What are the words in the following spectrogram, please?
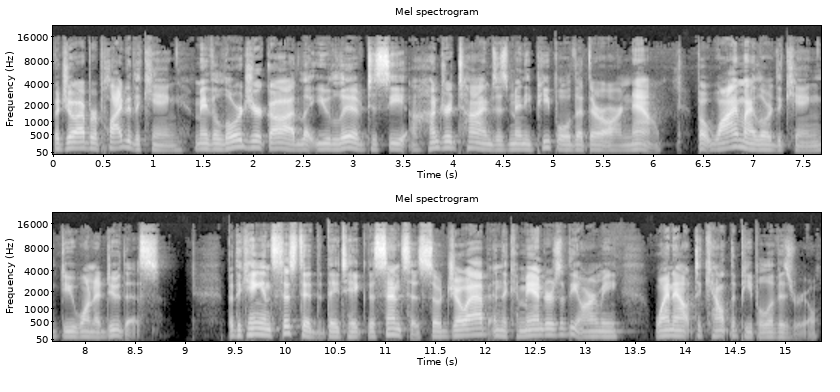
But Joab replied to the king, May the Lord your God let you live to see a hundred times as many people that there are now. But why, my lord the king, do you want to do this? But the king insisted that they take the census. So Joab and the commanders of the army went out to count the people of Israel.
